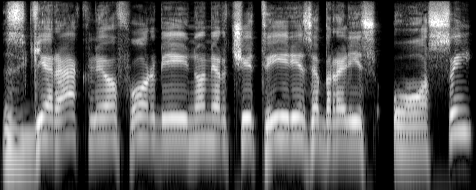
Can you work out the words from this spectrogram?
с Гераклеофорбией номер четыре забрались осы,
